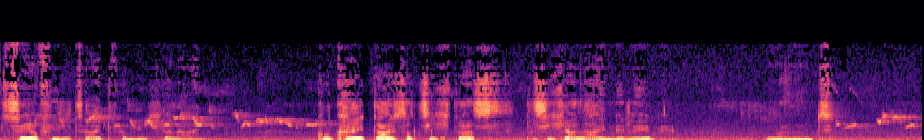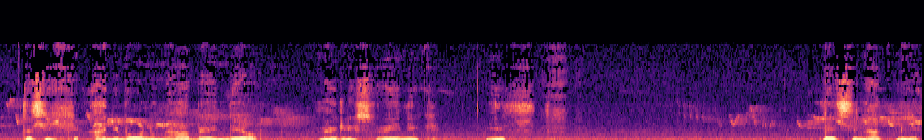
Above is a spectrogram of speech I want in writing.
sehr viel Zeit für mich allein. Konkret äußert sich das, dass ich alleine lebe und dass ich eine Wohnung habe, in der möglichst wenig ist. Letztens hat mich,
